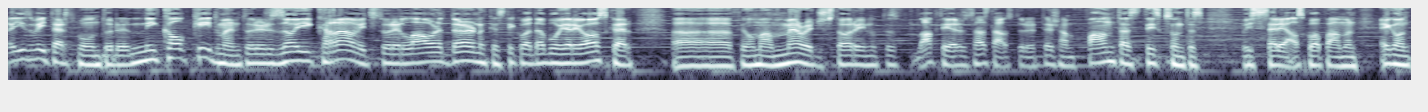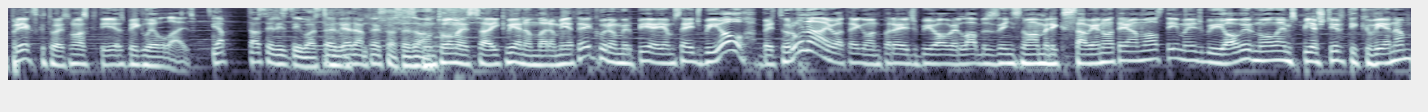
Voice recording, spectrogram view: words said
Arī Zvitterspūna, tur ir Nikola Kidman, tur ir Zoja Kravits, tur ir Laura Dern, kas tikko dabūja arī Oskaru uh, filmā Marriage Story. Nu, tas aktieru sastāvs tur ir tiešām fantastisks, un tas viss seriāls kopā man Egon prieks, ka tu esi noskatījies Big Little Lies. Jā, tas ir izdzīvots. Tad gaidām trešo sezonu. Un to mēs ikvienam varam ieteikt, kuram ir pieejams HBO. Bet runājot Egon, par HBO, ir labas ziņas no Amerikas Savienotajām valstīm. HBO ir nolēms piešķirt ikvienam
